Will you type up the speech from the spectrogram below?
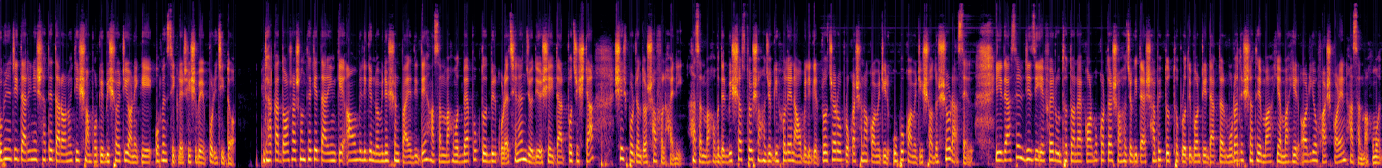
অভিনেত্রী তারিনের সাথে তার অনৈতিক সম্পর্কের বিষয়টি অনেকে ওপেন সিক্রেট হিসেবে পরিচিত। ঢাকা দশ আসন থেকে তারিনকে আওয়ামী লীগের নমিনেশন পায়ে দিতে হাসান মাহমুদ ব্যাপক তদবির করেছিলেন, যদিও সেই তার প্রচেষ্টা শেষ পর্যন্ত সফল হয়নি। হাসান মাহমুদের বিশ্বস্ত সহযোগী হলেন আওয়ামী লীগের প্রচার ও প্রকাশনা কমিটির উপকমিটির সদস্য রাসেল। এই রাসেল ডিজিএফ এর ঊর্ধ্বতনায় কর্মকর্তার সহযোগিতায় সাবেক তথ্য প্রতিমন্ত্রী ডাক্তার মুরাদের সাথে মাহিয়া মাহির অডিও ফাঁস করেন হাসান মাহমুদ।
